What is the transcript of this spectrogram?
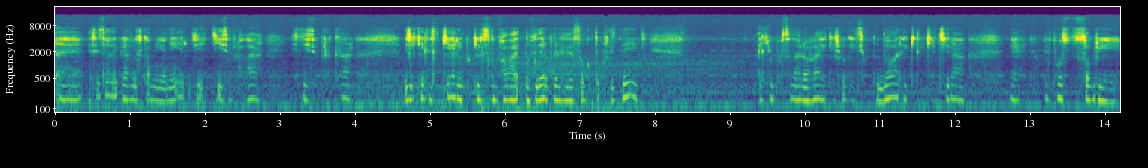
É, essa história grave de caminhoneiro, de disso pra lá, de disso pra cá, de que eles querem porque eles não falaram, não fizeram paralisação contra o presidente. Aí o Bolsonaro vai que joga em cima do Dória, que ele quer tirar é, o imposto sobre,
